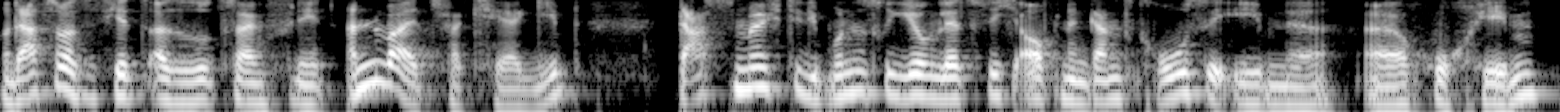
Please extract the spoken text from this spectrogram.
Und das, was es jetzt also sozusagen für den Anwaltsverkehr gibt, das möchte die Bundesregierung letztlich auf eine ganz große Ebene äh, hochheben.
